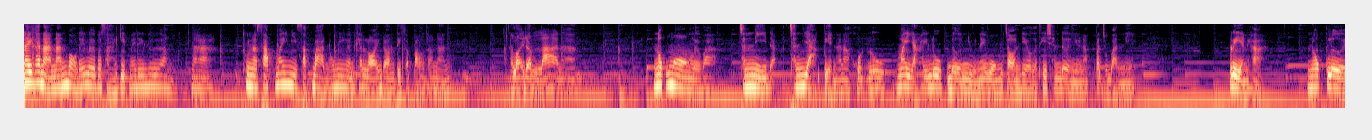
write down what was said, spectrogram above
ในขณะนั้นบอกได้เลยภาษาอังกฤษไม่ได้เรื่องนะคะ ทุนทรัพย์ไม่มีสักบาทน้องมีเงินแค่ร้อยดอลติดกระเป๋าเท่านั้นร้อยดอลลาร์นะนกมองเลยว่าฉันนีดอะฉันอยากเปลี่ยนอนาคตลูก ไม่อยากให้ลูกเดินอยู่ในวงจรเดียวกับที่ฉันเดินอยู่นะปัจจุบันนี้ เปลี่ยนค่ะ นกเลย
